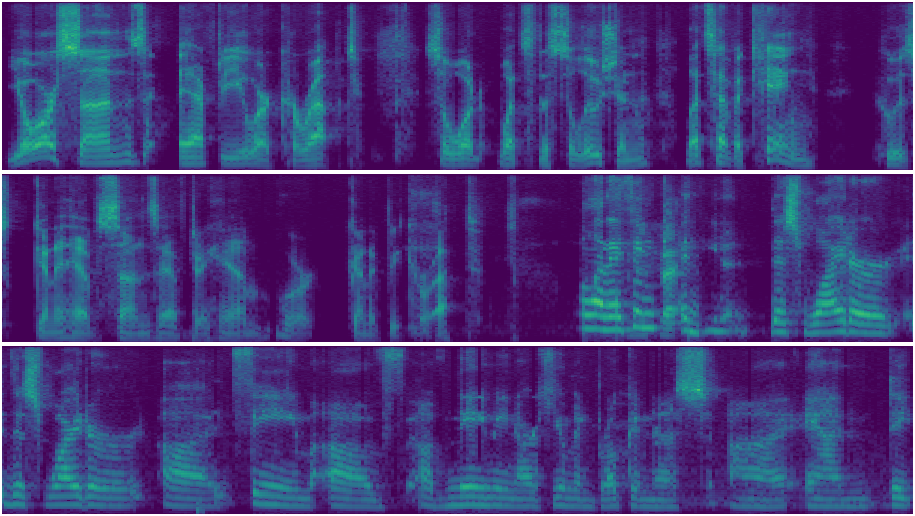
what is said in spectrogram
your sons after you are corrupt. So what what's the solution? Let's have a king who's going to have sons after him who are going to be corrupt Well, and I think you know this wider this wider uh, theme of of naming our human brokenness uh, and the,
